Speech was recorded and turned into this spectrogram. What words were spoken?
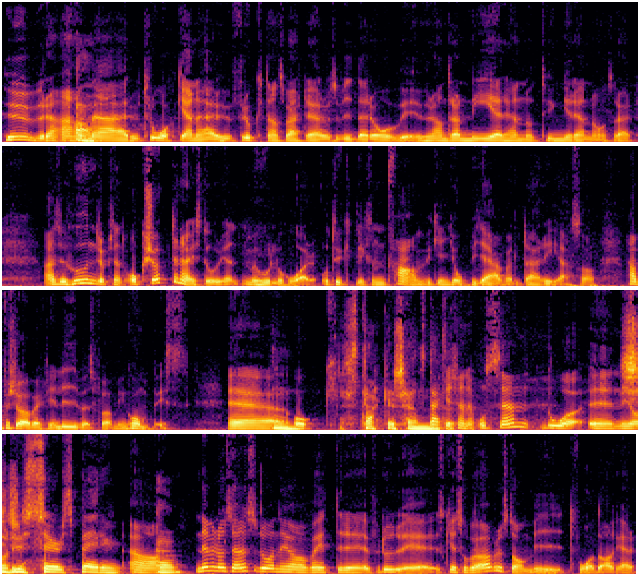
Hur han ah. är, hur tråkig han är, hur fruktansvärt det är och så vidare. Och hur han drar ner henne och tynger henne och sådär. Alltså 100% och köpt den här historien med hull och hår. Och tyckte liksom fan vilken jobbig jävel det här är. Alltså, han förstör verkligen livet för min kompis. Eh, mm. och, stackars henne. Stackars henne. Och sen då eh, när jag... She deserves better. Ja. Uh. Nej men och sen så då när jag, vad heter det, för då eh, ska jag sova över hos dem i två dagar.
